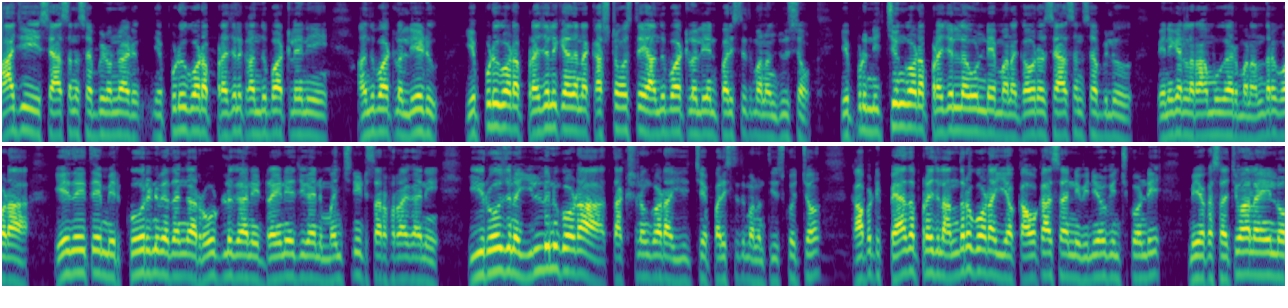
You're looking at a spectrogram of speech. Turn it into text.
మాజీ శాసనసభ్యుడు ఉన్నాడు. ఎప్పుడూ కూడా ప్రజలకు అందుబాటులోని అందుబాటులో లేడు. ఎప్పుడు కూడా ప్రజలకు ఏదైనా కష్టం వస్తే అందుబాటులో లేని పరిస్థితి మనం చూసాం ఎప్పుడు నిత్యం కూడా ప్రజల్లో ఉండే మన గౌరవ శాసనసభ్యులు వెనిగండ్ల రాము గారు మనందరూ కూడా ఏదైతే మీరు కోరిన విధంగా రోడ్లు కానీ డ్రైనేజ్ కానీ మంచినీటి సరఫరా కానీ ఈ రోజున ఇల్లును కూడా తక్షణం కూడా ఇచ్చే పరిస్థితి మనం తీసుకొచ్చాం. కాబట్టి పేద ప్రజలందరూ కూడా ఈ యొక్క అవకాశాన్ని వినియోగించుకోండి. మీ యొక్క సచివాలయంలో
